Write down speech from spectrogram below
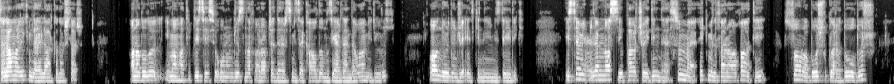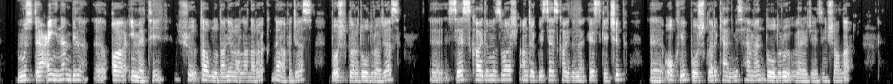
Selamünaleyküm değerli arkadaşlar. Anadolu İmam Hatip Lisesi 10. sınıf Arapça dersimize kaldığımız yerden devam ediyoruz. 14. etkinliğimizdeydik. İstemi ilen nassi parçayı dinle, sümme ekmil feragati sonra boşlukları doldur. Müste'inen bil kaimeti şu tablodan yararlanarak ne yapacağız? Boşlukları dolduracağız ses kaydımız var. Ancak biz ses kaydını es geçip okuyup boşlukları kendimiz hemen dolduru vereceğiz inşallah.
